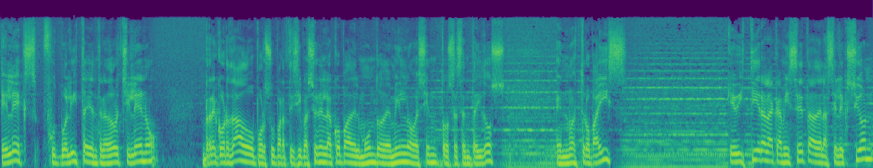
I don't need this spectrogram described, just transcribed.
el ex futbolista y entrenador chileno, recordado por su participación en la Copa del Mundo de 1962 en nuestro país, que vistiera la camiseta de la selección,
